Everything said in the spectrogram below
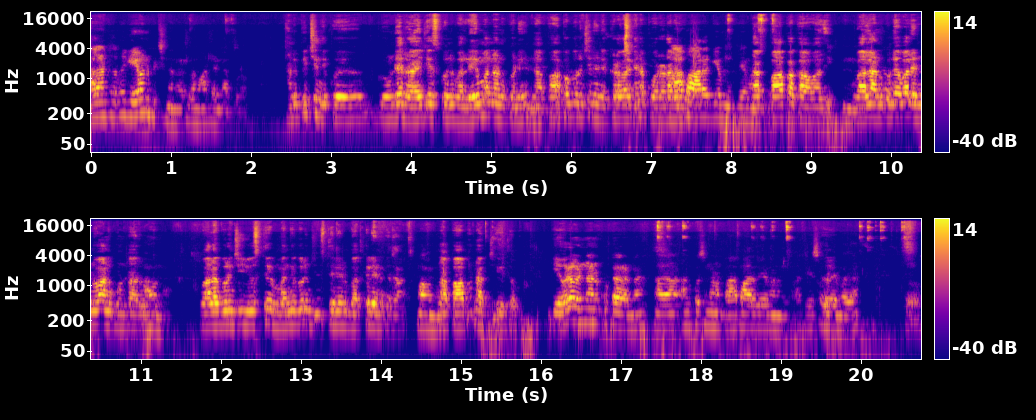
అలాంటి మీకు ఏమనిపించింది అన్న అట్లా మాట్లాడినప్పుడు? అనిపించింది. గుండె రాయి చేసుకొని వాళ్ళు ఏమని అనుకొని నా పాప గురించి నేను ఎక్కడ వరకైనా పోరాడాలి. ఆరోగ్యం ముఖ్యం నాకు పాప కావాలి. వాళ్ళు అనుకునే వాళ్ళు ఎన్నో అనుకుంటారు. వాళ్ళ గురించి చూస్తే మంది గురించి చూస్తే నేను బతకలేను కదా. నా పాప నాకు జీవితం. ఎవరో ఎన్నో అనుకుంటారన్న. ఆ, అందుకోసం మనం పాప ఆరోగ్యం మనం చేసుకోలేము కదా. సో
